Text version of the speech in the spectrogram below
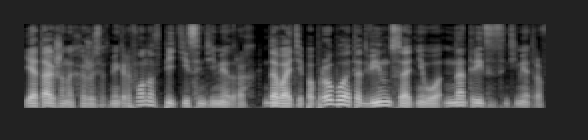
Я также нахожусь от микрофона в 5 сантиметрах. Давайте попробую отодвинуться от него на 30 сантиметров.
